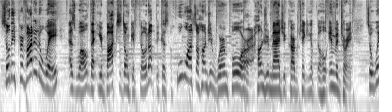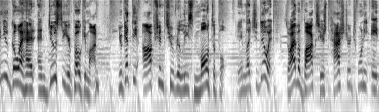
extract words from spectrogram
So they provided a way as well that your boxes don't get filled up because who wants 100 Wurmple or 100 Magikarp taking up the whole inventory? So when you go ahead and do see your Pokemon, you get the option to release multiple. Game lets you do it. So I have a box. Here's Pasture 28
